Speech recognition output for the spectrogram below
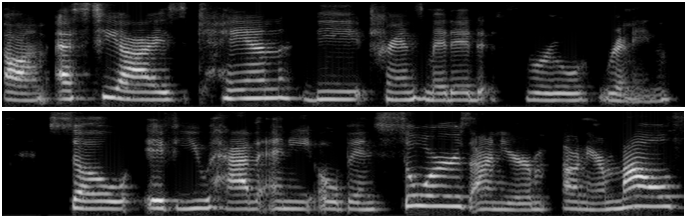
um, STIs can be transmitted through rimming. So, if you have any open sores on your on your mouth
